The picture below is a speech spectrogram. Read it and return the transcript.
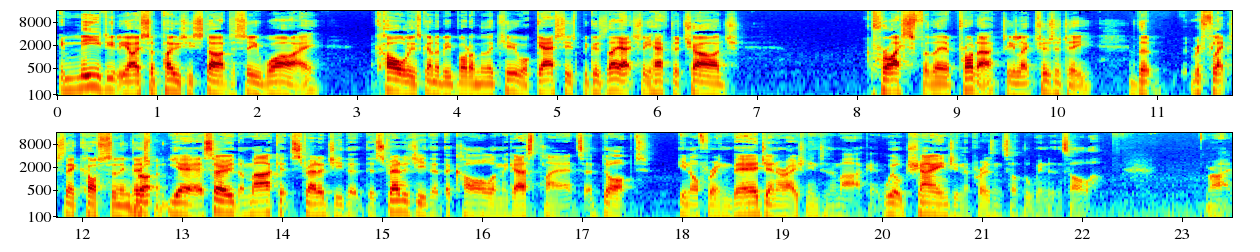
Immediately, I suppose you start to see why coal is going to be bottom of the queue or gas is because they actually have to charge price for their product, electricity, that reflects their costs and investment. Right. Yeah, so the market strategy, the, the strategy that the coal and the gas plants adopt in offering their generation into the market will change in the presence of the wind and solar. Right.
